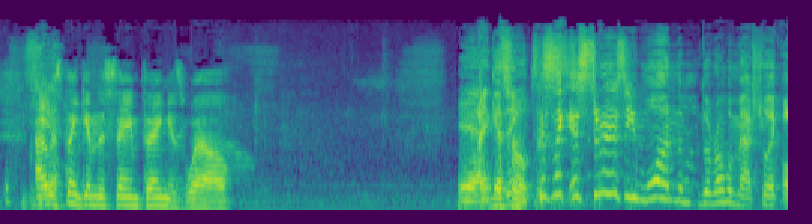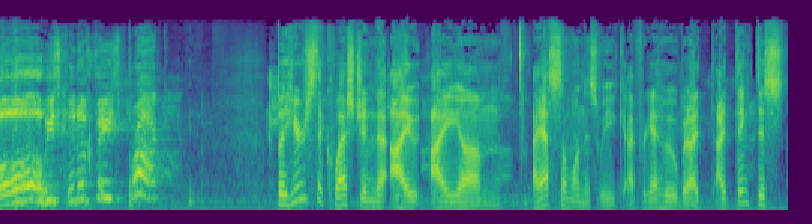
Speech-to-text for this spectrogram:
I was thinking the same thing as well. Yeah, I, I guess think- we'll because just. like as soon as he won the, the Rumble match, they're like, oh, he's going to face Brock. But here's the question that I I um I asked someone this week. I forget who, but I I think this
